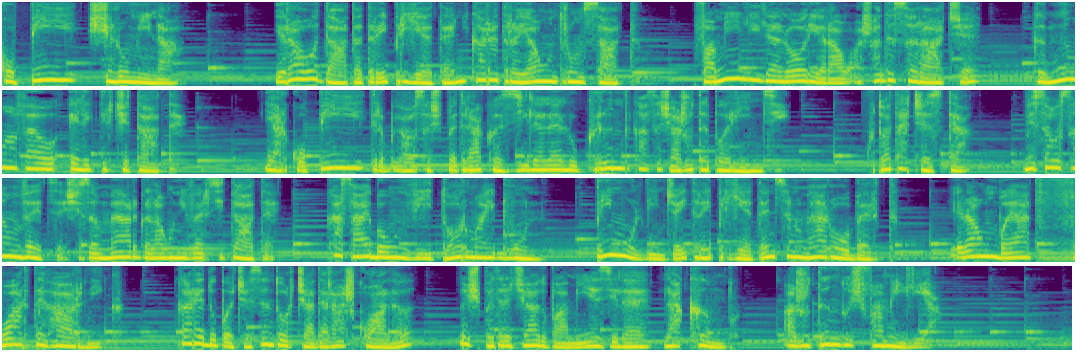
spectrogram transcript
Copiii și lumina Erau odată trei prieteni care trăiau într-un sat. Familiile lor erau așa de sărace că nu aveau electricitate, iar copiii trebuiau să-și petreacă zilele lucrând ca să-și ajute părinții. Cu toate acestea, visau să învețe și să meargă la universitate, ca să aibă un viitor mai bun. Primul din cei trei prieteni se numea Robert. Era un băiat foarte harnic, care după ce se întorcea de la școală, își petrecea după amiezile la câmp, ajutându-și familia.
